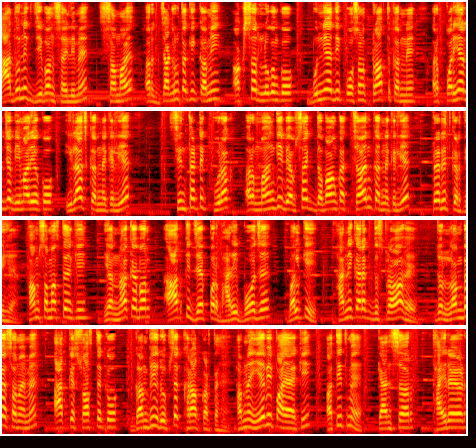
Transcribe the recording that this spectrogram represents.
आधुनिक जीवन शैली में समय और जागरूकता की कमी अक्सर लोगों को बुनियादी पोषण प्राप्त करने और परिहार्य बीमारियों को इलाज करने के लिए, सिंथेटिक पूरक और महँगी व्यावसायिक दवाओं का चयन करने के लिए प्रेरित करती है। हम समझते हैं कि यह न केवल आपकी जेब पर भारी बोझ है, बल्कि हानिकारक दुष्प्रभाव है, जो लंबे समय में आपके स्वास्थ्य को गंभीर रूप से खराब करते हैं। हमने ये भी पाया है कि अतीत में कैंसर थायराइड,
